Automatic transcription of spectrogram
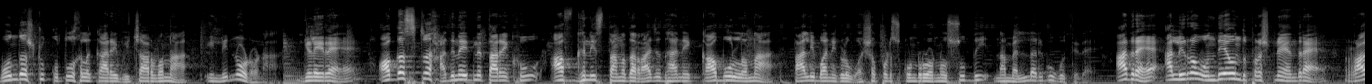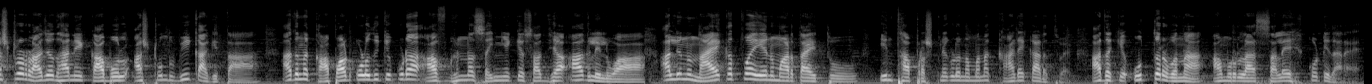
ಒಂದಷ್ಟು ಕುತೂಹಲಕಾರಿ ವಿಚಾರವನ್ನ ಇಲ್ಲಿ ನೋಡೋಣ. ಗೆಳೆಯರೆ, ಆಗಸ್ಟ್ ಹದಿನೈದನೇ ತಾರೀಕು ಆಫ್ಘನಿಸ್ತಾನದ ರಾಜಧಾನಿ ಕಾಬೂಲ್ ಅನ್ನ ತಾಲಿಬಾನಿಗಳು ವಶಪಡಿಸಿಕೊಂಡ್ರು ಅನ್ನೋ ಸುದ್ದಿ ನಮ್ಮೆಲ್ಲರಿಗೂ ಗೊತ್ತಿದೆ. ಆದ್ರೆ ಅಲ್ಲಿರೋ ಒಂದೇ ಒಂದು ಪ್ರಶ್ನೆ ಅಂದ್ರೆ, ರಾಷ್ಟ್ರ ರಾಜಧಾನಿ ಕಾಬೂಲ್ ಅಷ್ಟೊಂದು ವೀಕ್ ಆಗಿತ್ತಾ? ಅದನ್ನ ಕಾಪಾಡ್ಕೊಳ್ಳೋದಕ್ಕೆ ಕೂಡ ಆಫ್ಘನ್ನ ಸೈನ್ಯಕ್ಕೆ ಸಾಧ್ಯ ಆಗಲಿಲ್ವಾ? ಅಲ್ಲಿನ ನಾಯಕತ್ವ ಏನು ಮಾಡ್ತಾ ಇತ್ತು? ಇಂಥ ಪ್ರಶ್ನೆಗಳು ನಮ್ಮನ್ನ ಕಾಡೆ ಕಾಡುತ್ತವೆ. ಅದಕ್ಕೆ ಉತ್ತರವನ್ನ ಅಮರುಲ್ಲಾ ಸಲೇಹ್ ಕೊಟ್ಟಿದ್ದಾರೆ.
